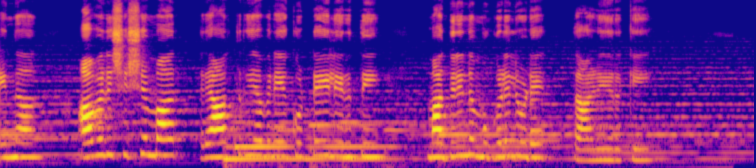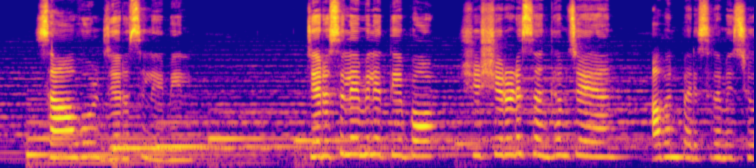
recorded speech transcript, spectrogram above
എന്നാൽ അവന്റെ ശിഷ്യന്മാർ രാത്രി അവനെ കുട്ടയിലിരുത്തി മതിലിന് മുകളിലൂടെ താഴെയിറക്കി. സാവോൾ ജെറുസലേമിൽ. ജെറുസലേമിൽ എത്തിയപ്പോൾ ശിഷ്യരുടെ സംഘം ചേരാൻ അവൻ പരിശ്രമിച്ചു.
